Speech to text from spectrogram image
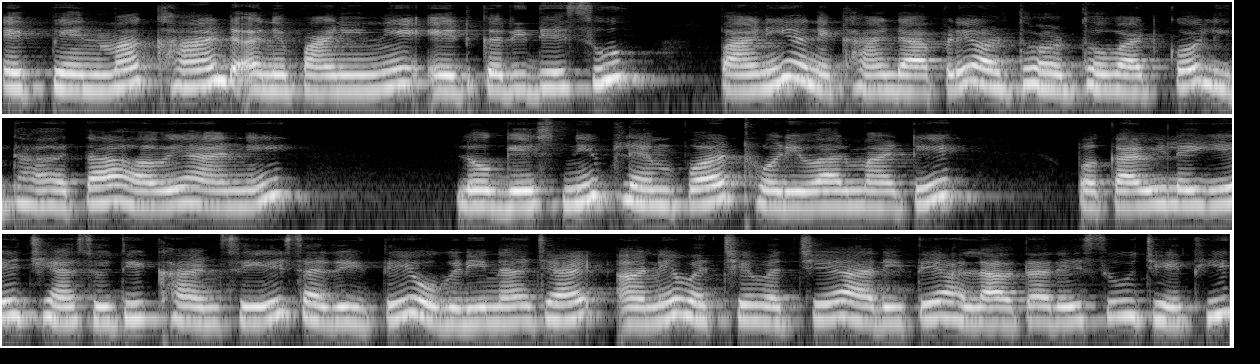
એક પેનમાં ખાંડ અને પાણીને એડ કરી દઈશું પાણી અને ખાંડ આપણે અડધો અડધો વાટકો લીધા હતા. હવે આને લો ગેસની ફ્લેમ પર થોડીવાર માટે પકાવી લઈએ. જ્યાં સુધી ખાંડ છે સારી રીતે ઓગળી ના જાય અને વચ્ચે વચ્ચે આ રીતે હલાવતા રહીશું, જેથી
